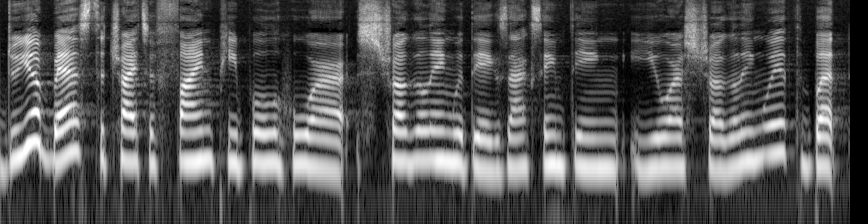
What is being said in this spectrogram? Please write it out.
Do your best to try to find people who are struggling with the exact same thing you are struggling with, but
